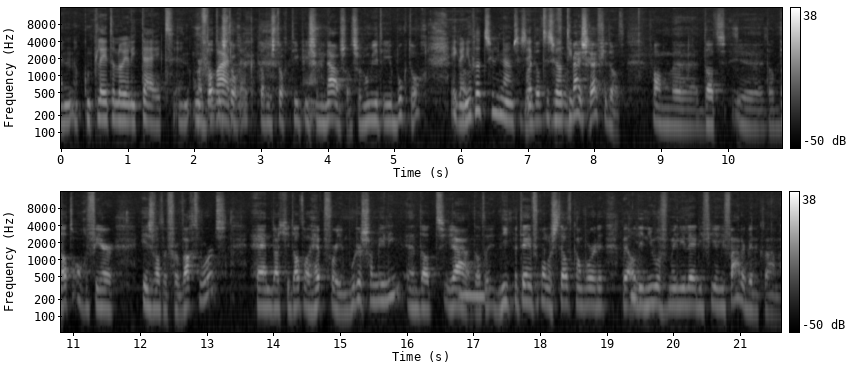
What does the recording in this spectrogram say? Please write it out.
en een complete loyaliteit en Maar dat is, toch, onvoorwaardelijk. dat is toch typisch Surinaams, want zo noem je het in je boek toch? Ik weet niet of dat Surinaams is. Maar dat, het is wel volgens mij schrijf je dat. Van, eh, dat, eh, dat dat ongeveer is wat er verwacht wordt. En dat je dat al hebt voor je moedersfamilie. En dat, ja, Mm. dat het niet meteen verondersteld kan worden bij al die nieuwe familieleden die via je vader binnenkwamen.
